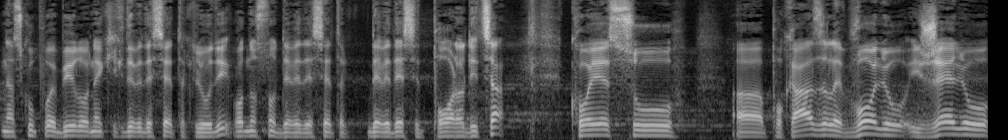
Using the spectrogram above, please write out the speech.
Na skupu je bilo nekih 90 ljudi, odnosno 90, 90 porodica koje su pokazale volju i želju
